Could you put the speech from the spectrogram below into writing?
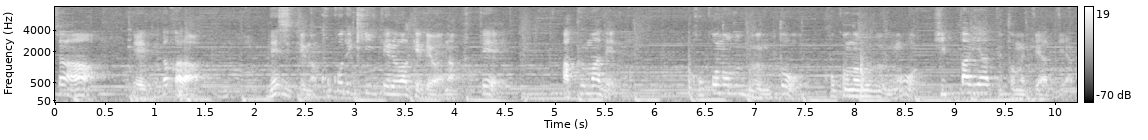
じゃあ、えーと、だからネジっていうのはここで効いてるわけではなくてあくまでねここの部分とここの部分を引っ張り合って止めてやってやる。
